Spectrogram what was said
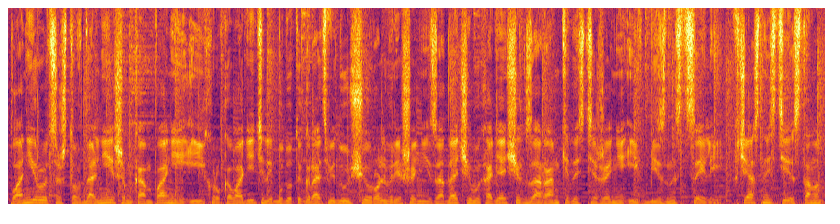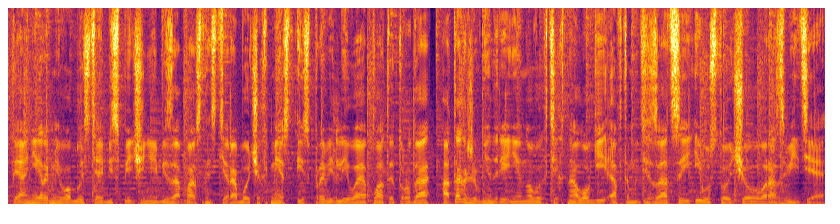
Планируется, что в дальнейшем компании и их руководители руководители будут играть ведущую роль в решении задач, выходящих за рамки достижения их бизнес-целей. В частности, станут пионерами в области обеспечения безопасности рабочих мест и справедливой оплаты труда, а также внедрения новых технологий, автоматизации и устойчивого развития.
